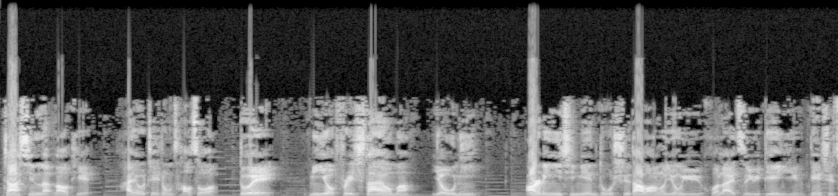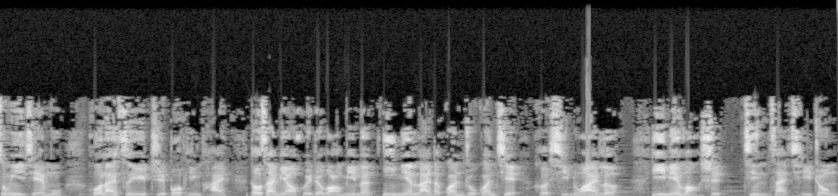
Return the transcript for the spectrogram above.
扎心了，老铁。还有这种操作，对你有 freestyle 吗？油腻。二零一七年度十大网络用语，或来自于电影、电视综艺节目，或来自于直播平台，都在描绘着网民们一年来的关注、关切和喜怒哀乐，一年往事尽在其中。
